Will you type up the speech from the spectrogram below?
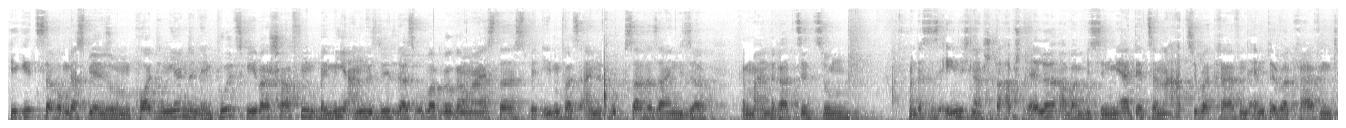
Hier geht es darum, dass wir so einen koordinierenden Impulsgeber schaffen. Bei mir angesiedelt als Oberbürgermeister. Es wird ebenfalls eine Drucksache sein dieser Gemeinderatssitzung. Und das ist ähnlich einer Stabstelle, aber ein bisschen mehr dezernatsübergreifend, ämterübergreifend,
